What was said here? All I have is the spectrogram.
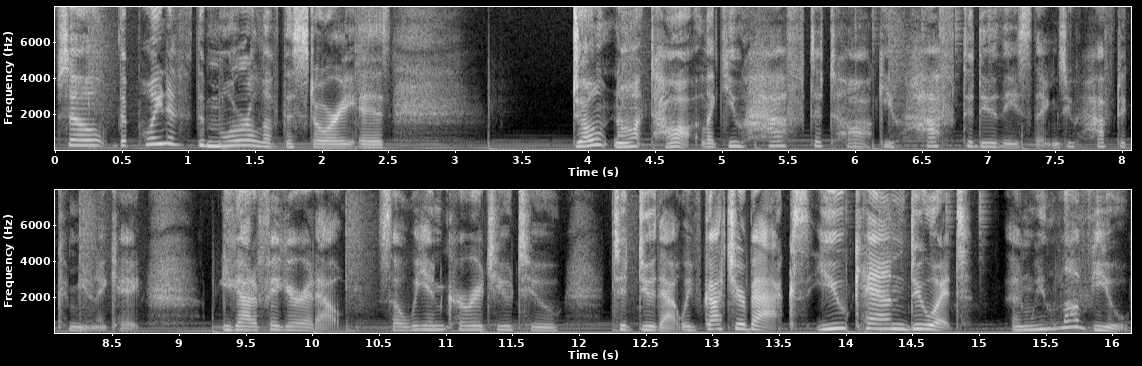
So the point of the moral of the story is don't not talk. Like you have to talk. You have to do these things. You have to communicate. You got to figure it out. So we encourage you to to do that. We've got your backs. You can do it. And we love you.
